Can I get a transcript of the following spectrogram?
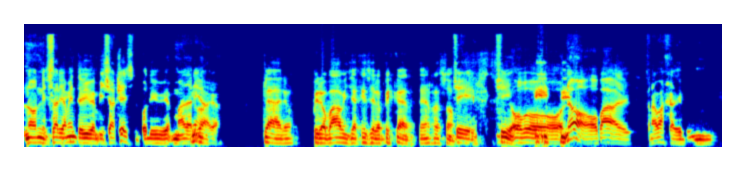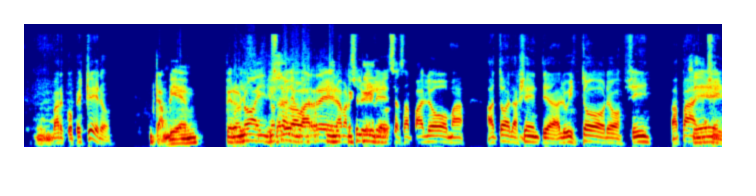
no necesariamente vive en Villa Gesell, puede vivir en Madariaga. claro. Pero va a Villa Gesell a pescar, tenés razón. Sí, sí, o, o Este. no, o va, trabaja de un barco pesquero. También. Pero no hay. No saluda a Barrera, a Marcelo. Iglesias, a Paloma, a toda la gente, a Luis Toro, ¿sí? A Panchi, Sí.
